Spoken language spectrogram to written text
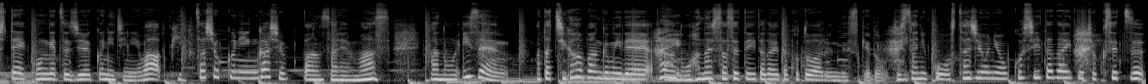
して今月19日にはピッツァ職人が出版されます。あの以前また違う番組で、はい、あのお話しさせていただいたことはあるんですけど、はい、実際にこうスタジオにお越しいただいて直接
